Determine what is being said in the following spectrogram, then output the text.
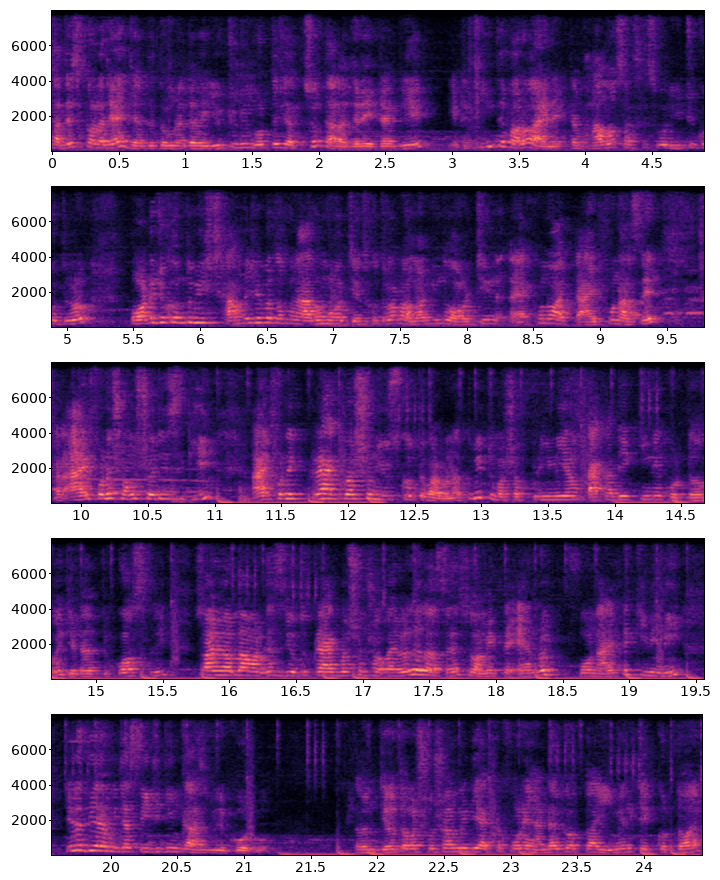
সাজেস্ট করা যায়, যাতে তোমরা যারা ইউটিউবিং করতে যাচ্ছ, তারা যারা এটা দিয়ে এটা কিনতে পারো আর একটা ভালো সাকসেসফুল ইউটিউব করতে পারো। পরে যখন তুমি সামনে যাবে, তখন আরও মোবাইল চেঞ্জ করতে পারো আমার কিন্তু অরিজিন এখনও একটা আইফোন আছে। আর আইফোনের সমস্যা হচ্ছে কি আইফোনে ক্র্যাক ভার্সন ইউজ করতে পারবে না তুমি। তোমার সব প্রিমিয়াম টাকা দিয়ে কিনে করতে হবে, যেটা একটু কস্টলি সো আমি ভাবলাম আমার কাছে যেহেতু ক্র্যাক ভার্সন সব অ্যাভেলেবল আছে সো আমি একটা অ্যান্ড্রয়েড ফোন আরেকটা কিনে নিই, যেটা দিয়ে আমি জাস্ট এডিটিং কাজগুলি করব। কারণ যেহেতু আমার সোশ্যাল মিডিয়া একটা ফোনে হ্যান্ডেল করতে হয় ইমেল চেক করতে হয়,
